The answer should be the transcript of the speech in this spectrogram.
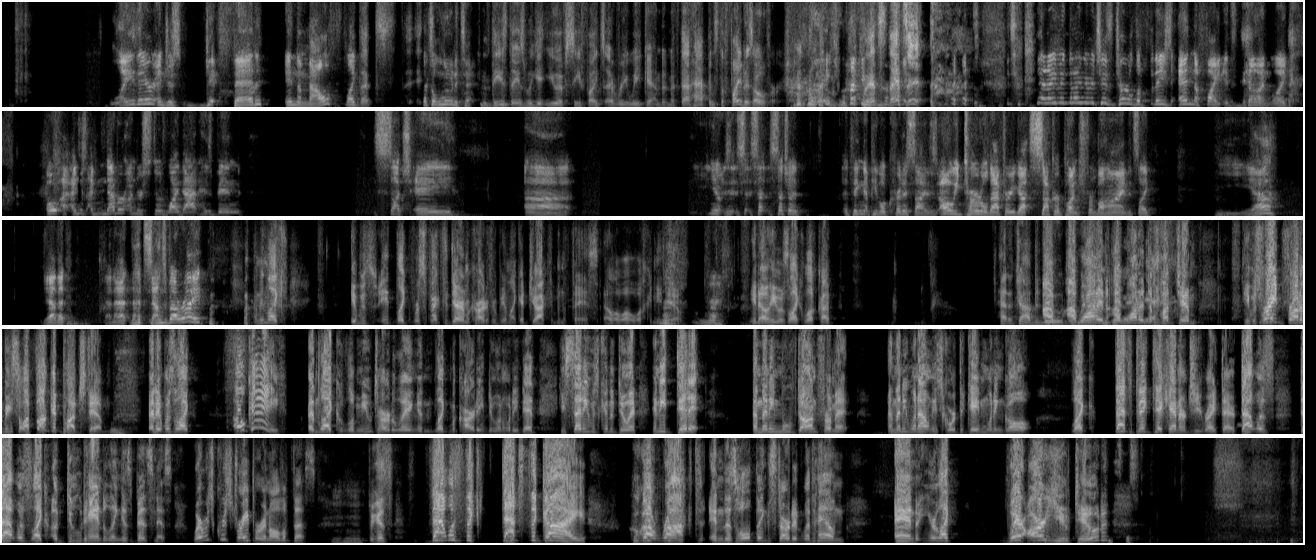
lay there and just get fed in the mouth, like that's that's a lunatic. these days we get UFC fights every weekend, and if that happens, the fight is over. Right, right, that's right. that's it. yeah, not even they don't even give a chance to turtle. The, they just end the fight. It's done. Like, oh, I, I just I've never understood why that has been such a, uh, you know, s- s- such a, a thing that people criticize. Oh, he turtled after he got sucker punched from behind. It's like, yeah, yeah, that that that sounds about right. I mean, like, it was it like respect to Darren McCarty for being like, I jacked him in the face. LOL, what can you do? right. you know, he was like, look, I Had a job to do. I, I wanted I it. wanted Yeah. to punch him. He was right in front of me, so I fucking punched him. And it was like, okay. And like Lemieux turtling and like McCarty doing what he did. He said he was gonna do it, and he did it. And then he moved on from it. And then he went out and he scored the game winning goal. Like, that's big dick energy right there. That was that was like a dude handling his business. Where was Chris Draper in all of this? Mhm. because that was the that's the guy who got rocked and this whole thing started with him and you're like where are you dude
